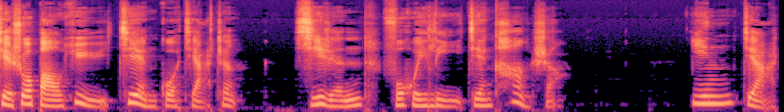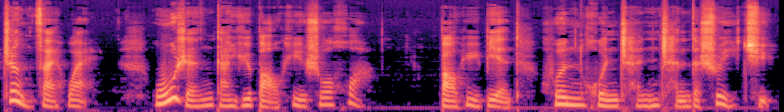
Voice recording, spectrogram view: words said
且说宝玉见过贾政，袭人扶回里间炕上。因贾政在外，无人敢与宝玉说话，宝玉便昏昏沉沉的睡去。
